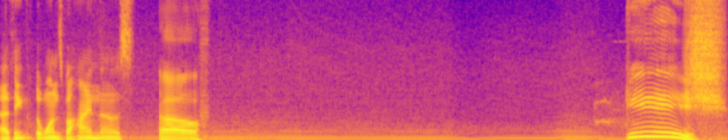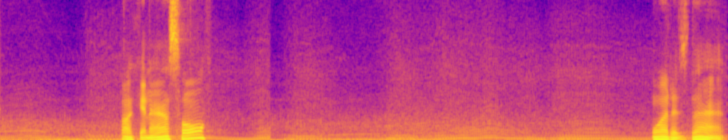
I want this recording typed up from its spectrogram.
I think the ones behind those. Oh. Geesh! Fucking asshole. What is that?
